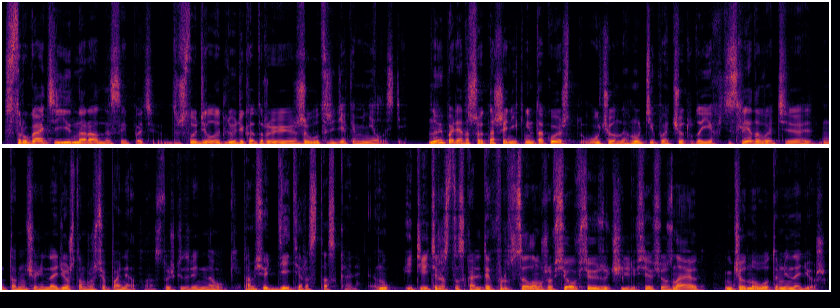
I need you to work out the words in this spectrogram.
стругать и на раны сыпать. Что делают люди, которые живут среди окаменелостей? Ну и понятно, что отношение к ним такое, что ученых, ну, типа, что туда ехать исследовать, э, там ничего не найдешь, там уже все понятно с точки зрения науки. Там все дети растаскали. Ну, и дети растаскали. Да в целом уже все, все изучили, все все знают, ничего нового там не найдешь.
